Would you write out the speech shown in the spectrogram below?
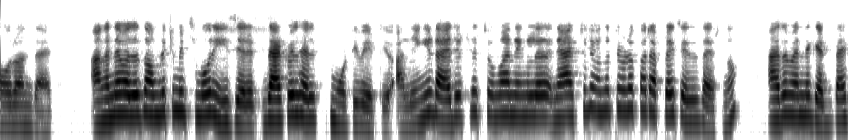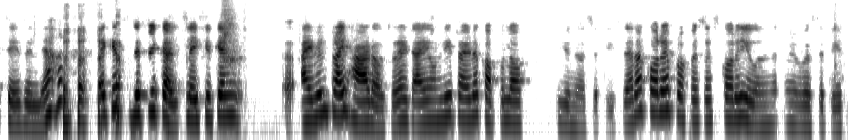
more on that. അങ്ങനെ വന്നതാകുമ്പോഴേക്കും it's more easier that will help motivate you അല്ലെങ്കിൽ ഡയറക്റ്റ്ലി ചുമ്മാ നിങ്ങൾ ഞാൻ ആക്ച്വലി വന്നിട്ട് ഇവിടെ കുറെ അപ്ലൈ ചെയ്തതായിരുന്നു. ആരും എന്നെ ഗെറ്റ് ബാക്ക് ചെയ്തില്ല. Like it's difficult like you can I will try hard also right I only tried a couple of universities there are കുറെ പ്രൊഫസേഴ്സ് കുറെ universities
